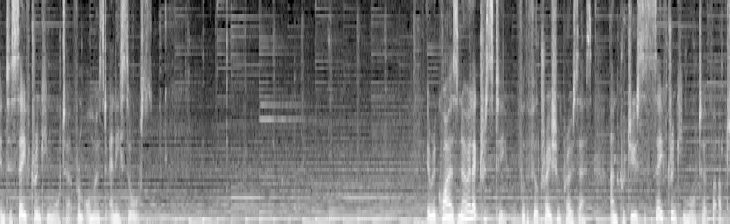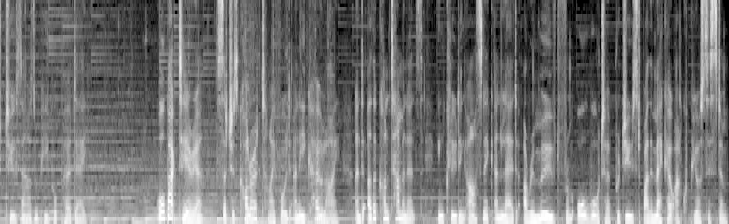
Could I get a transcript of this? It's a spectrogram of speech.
into safe drinking water from almost any source. It requires no electricity for the filtration process and produces safe drinking water for up to 2,000 people per day. All bacteria, such as cholera, typhoid, and E. coli, and other contaminants including arsenic and lead, are removed from all water produced by the MECO Aquapure system,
